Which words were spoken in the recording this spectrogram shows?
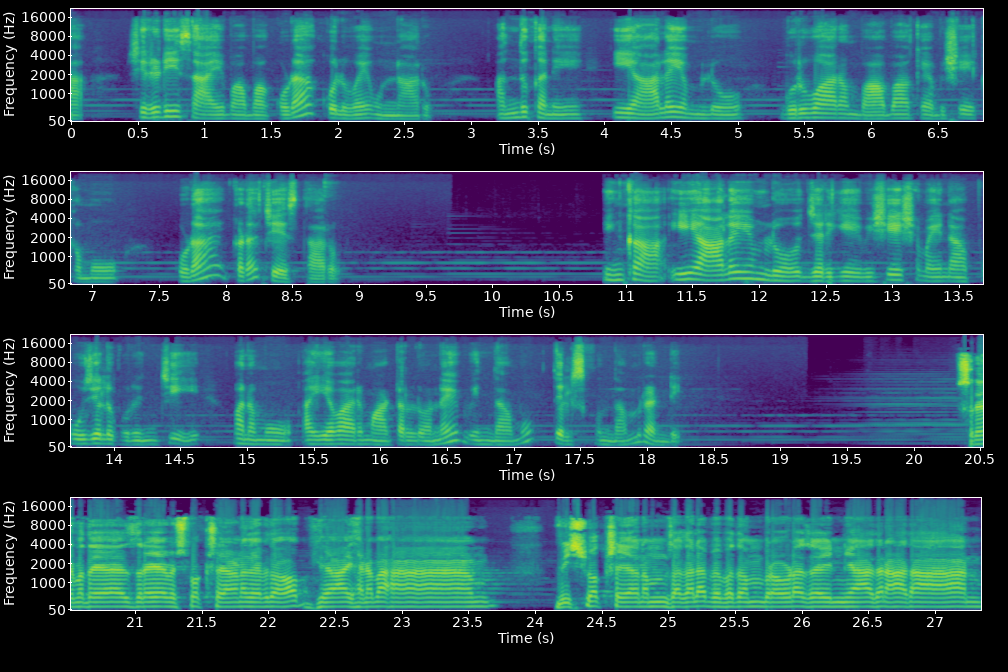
షిరిడీ సాయిబాబా కూడా కొలువై ఉన్నారు. అందుకనే ఈ ఆలయంలో గురువారం బాబాకి అభిషేకము కూడా ఇక్కడ చేస్తారు. ఇంకా ఈ ఆలయంలో జరిగే విశేషమైన పూజల గురించి మనము అయ్యవారి మాటల్లోనే విందాము తెలుసుకుందాం రండి. శ్రీమతే శ్రేయ విశ్వక్షేణ దేవతాభ్యాయ నమ. విశ్వక్షయనం సకల విపదం ప్రౌఢ సైన్యాధనాథాన్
